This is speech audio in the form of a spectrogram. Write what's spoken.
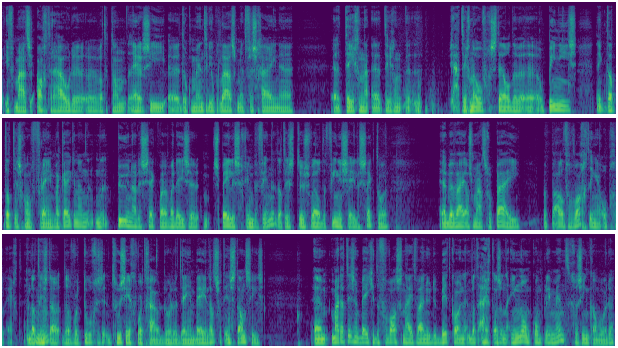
informatie achterhouden, eh, wat ik dan herzie, documenten die op het laatste moment verschijnen. tegen, tegen, ja, tegenovergestelde opinies. Ik denk dat dat is gewoon vreemd. Maar kijken naar, puur naar de sector waar, waar deze spelers zich in bevinden, dat is dus wel de financiële sector. Hebben wij als maatschappij bepaalde verwachtingen opgelegd. En dat, is, dat, dat wordt toezicht wordt gehouden door de DNB en dat soort instanties. Ehm, maar dat is een beetje de volwassenheid waar nu de bitcoin, en wat eigenlijk als een enorm compliment gezien kan worden,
